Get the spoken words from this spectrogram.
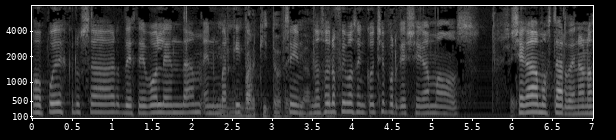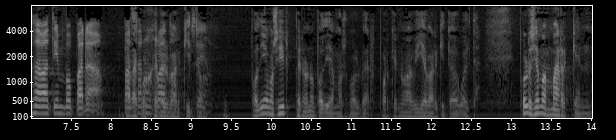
O puedes cruzar desde Volendam en un En un barquito. barquito, sí, nosotros fuimos en coche porque llegamos Sí. llegábamos tarde, no nos daba tiempo para para pasar un coger el barquito. Sí. Podíamos ir, pero no podíamos volver porque no había barquito de vuelta. El pueblo se llama Marken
